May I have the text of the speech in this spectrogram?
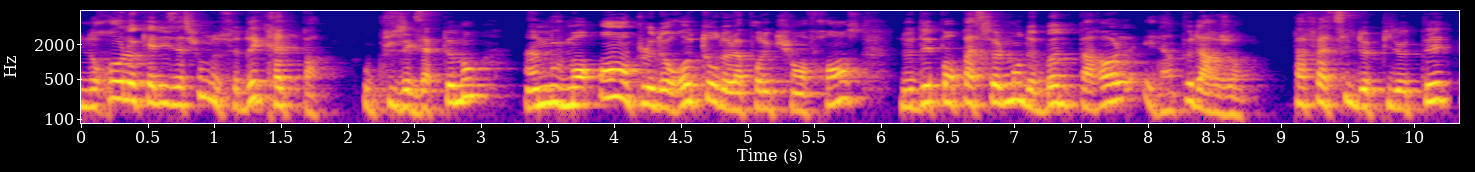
Une relocalisation ne se décrète pas. Ou plus exactement, un mouvement ample de retour de la production en France ne dépend pas seulement de bonnes paroles et d'un peu d'argent. Pas facile de piloter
